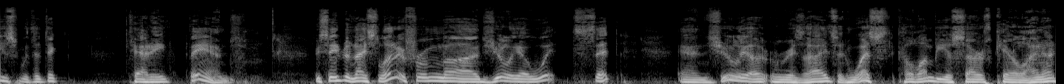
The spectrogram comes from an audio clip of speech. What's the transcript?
Days with the Dick Tady Band. Received a nice letter from uh, Julia Whitsitt, and Julia resides in West Columbia, South Carolina,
